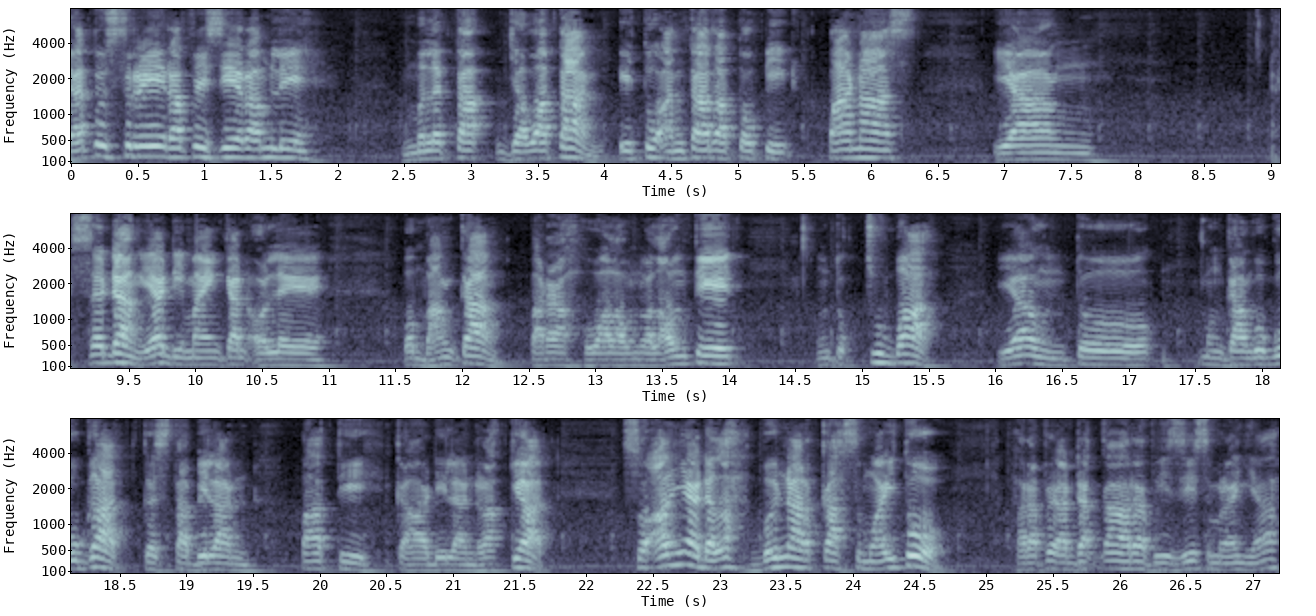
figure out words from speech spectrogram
Datuk Seri Rafizi Ramli meletak jawatan. Itu antara topik panas yang sedang ya dimainkan oleh pembangkang para walaun-walaun tit untuk cuba ya untuk mengganggu gugat kestabilan Parti Keadilan Rakyat. Soalnya adalah benarkah semua itu? Harap adakah Rafizi sebenarnya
